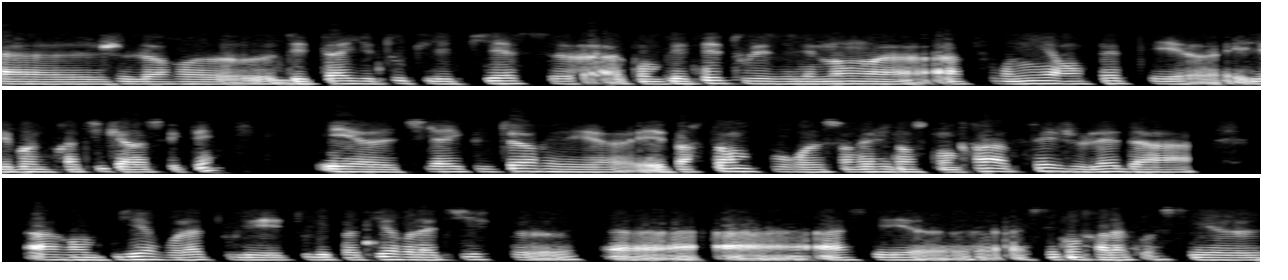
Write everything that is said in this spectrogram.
Euh, je leur euh, détaille toutes les pièces à compléter, tous les éléments à, fournir en fait et, euh, et, les bonnes pratiques à respecter. Et euh, si l'agriculteur est, est, partant pour s'engager dans ce contrat, après je l'aide à, à remplir voilà tous les tous les papiers relatifs euh, à, ces euh, à ces contrats là quoi c'est euh,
